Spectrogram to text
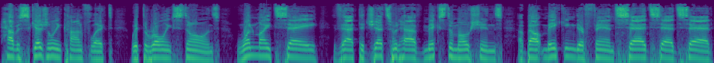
have a scheduling conflict with the Rolling Stones, one might say that the Jets would have mixed emotions about making their fans sad, sad, sad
